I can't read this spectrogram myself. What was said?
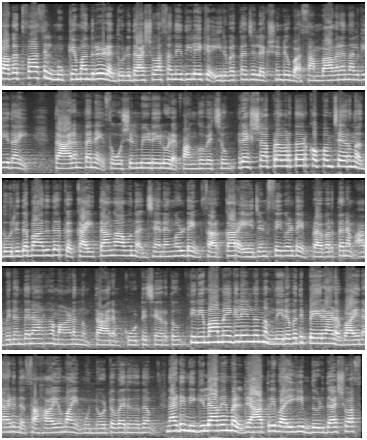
ഫഗത് ഫാസിൽ മുഖ്യമന്ത്രിയുടെ ദുരിതാശ്വാസ നിധിയിലേക്ക് ഇരുപത്തഞ്ച് ലക്ഷം രൂപ സംഭാവന നൽകിയതായി താരം തന്നെ സോഷ്യൽ മീഡിയയിലൂടെ പങ്കുവച്ചു. രക്ഷാപ്രവർത്തകർക്കൊപ്പം ചേർന്ന് ദുരിതബാധിതർക്ക് കൈത്താങ്ങാവുന്ന ജനങ്ങളുടെയും സർക്കാർ ഏജൻസികളുടെയും പ്രവർത്തനം അഭിനന്ദനാർഹമാണെന്നും താരം കൂട്ടിച്ചേർത്തു. സിനിമാ മേഖലയിൽ നിന്നും നിരവധി പേരാണ് വയനാടിന് സഹായവുമായി മുന്നോട്ട് വരുന്നത്. നടി നിഖില വിമൽ രാത്രി വൈകിയും ദുരിതാശ്വാസ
